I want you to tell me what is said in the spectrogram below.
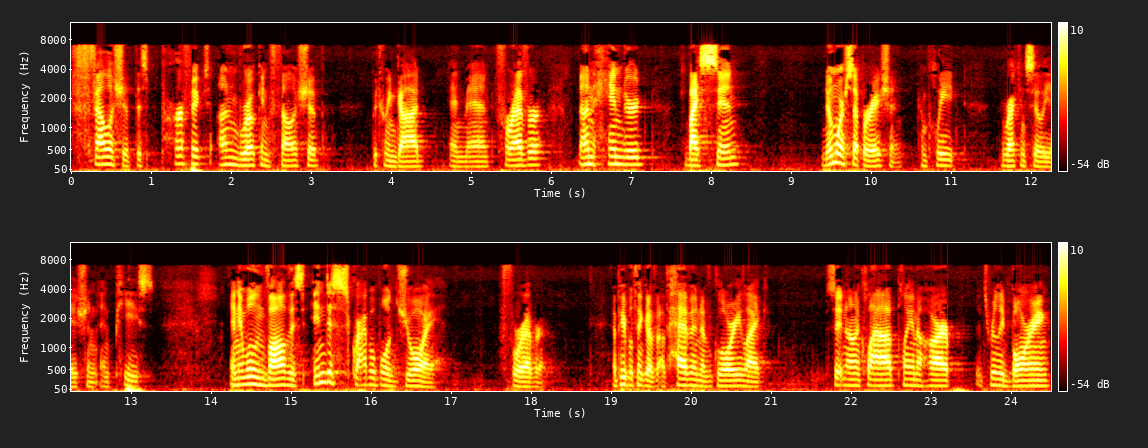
fellowship, this perfect, unbroken fellowship between God and man, forever, unhindered by sin. No more separation, complete reconciliation and peace. And it will involve this indescribable joy forever. And people think of, of heaven, of glory, like sitting on a cloud, playing a harp. It's really boring.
